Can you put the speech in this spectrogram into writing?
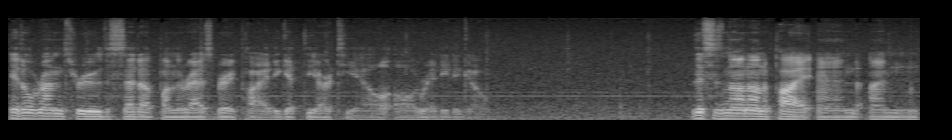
it'll run through the setup on the Raspberry Pi to get the RTL all ready to go this is not on a Pi and I'm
